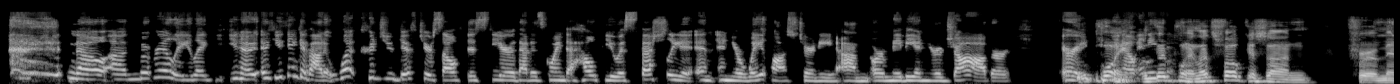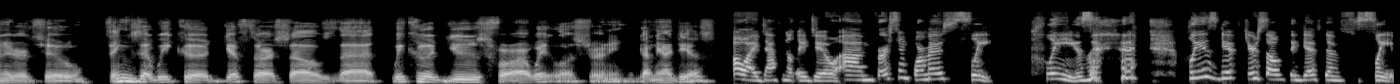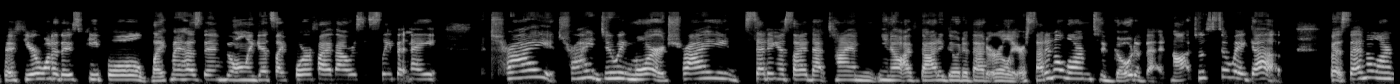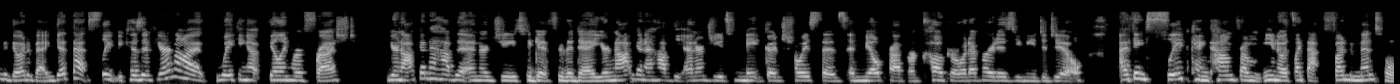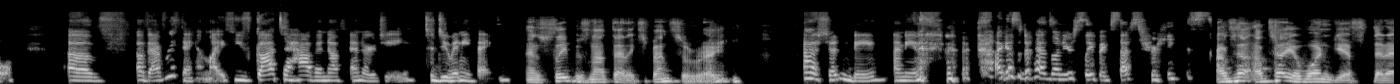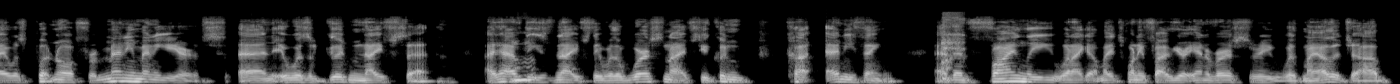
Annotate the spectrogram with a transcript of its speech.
no, um, but really, like, you know, if you think about it, what could you gift yourself this year that is going to help you, especially in, in your weight loss journey, um, or maybe in your job or, or, good point. you know. Good point. Let's focus on for a minute or two things that we could gift ourselves that we could use for our weight loss journey. Got any ideas? Oh, I definitely do. Um, first and foremost, sleep please, please gift yourself the gift of sleep. If you're one of those people like my husband who only gets like four or five hours of sleep at night, try try doing more try setting aside that time you know i've got to go to bed earlier set an alarm to go to bed not just to wake up but set an alarm to go to bed get that sleep because if you're not waking up feeling refreshed you're not going to have the energy to get through the day. You're not going to have the energy to make good choices and meal prep or cook or whatever it is you need to do. I think sleep can come from, you know, it's like that fundamental of of everything in life. You've got to have enough energy to do anything. And sleep is not that expensive, right? Oh, it shouldn't be. I mean, I guess it depends on your sleep accessories. I'll tell I'll tell you one gift that I was putting off for many, many years, and it was a good knife set. I'd have mm-hmm. these knives. They were the worst knives. You couldn't cut anything. And then finally, when I got my 25 year anniversary with my other job,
